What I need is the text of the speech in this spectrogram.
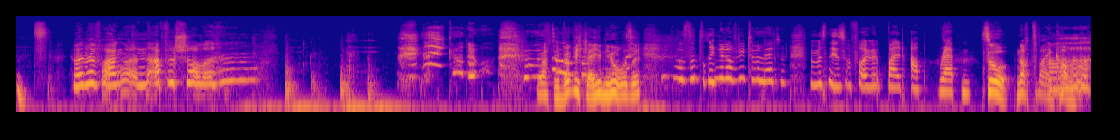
Ich wollte mal fragen, eine Apfelschorle. Macht sie wirklich gleich in die Hose. Ich muss so dringend auf die Toilette. Wir müssen diese Folge bald abrappen. So, noch zwei, komm.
